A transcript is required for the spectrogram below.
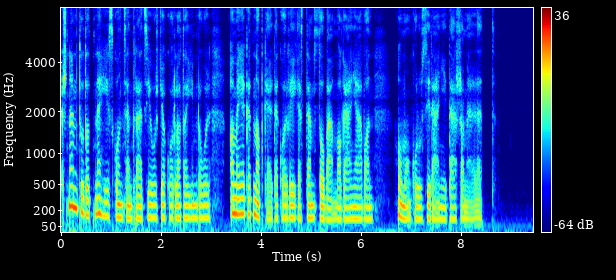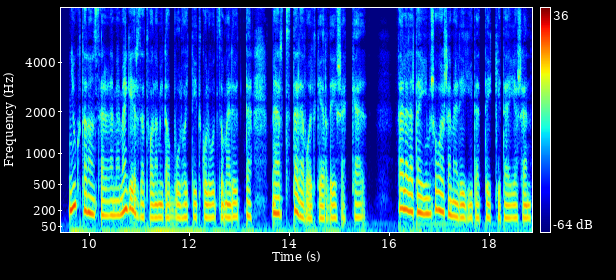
s nem tudott nehéz koncentrációs gyakorlataimról, amelyeket napkeltekor végeztem szobám magányában, homonkulusz irányítása mellett. Nyugtalan szelleme megérzett valamit abból, hogy titkolódzom előtte, mert tele volt kérdésekkel. Feleleteim sohasem elégítették ki teljesen,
